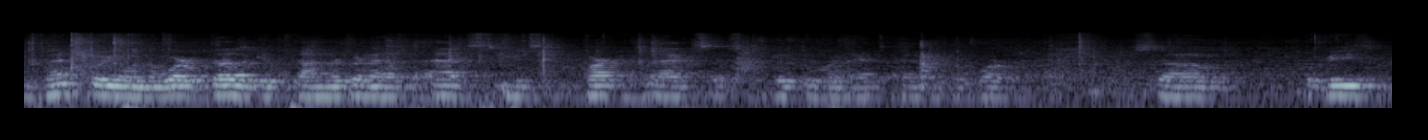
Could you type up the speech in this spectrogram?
eventually when the work does get done, they're gonna have to access, use park access to get to where they have to do the work. So the reason,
